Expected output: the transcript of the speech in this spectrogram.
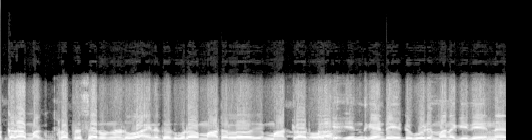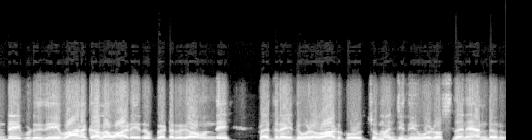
అక్కడ మాకు ప్రొఫెసర్ ఉన్నాడు. ఆయనతో కూడా మాటలు మాట్లాడతా. ఓకే ఎందుకంటే ఎటు కూడా మనకి ఇది ఏంటంటే ఇప్పుడు ఇది వానకాలం వాడారు బెటర్గా ఉంది. ప్రతి రైతు కూడా వాడుకోవచ్చు మంచి దిగుబడి వస్తుందని అంటారు.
